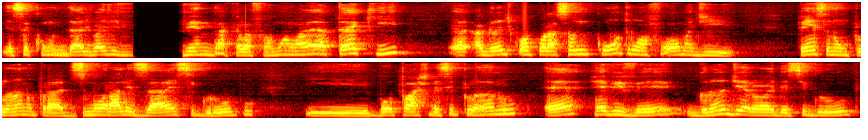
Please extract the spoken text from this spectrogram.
essa comunidade vai vivendo daquela forma lá, até que é, a grande corporação encontra uma forma de, pensa num plano para desmoralizar esse grupo e boa parte desse plano é reviver o grande herói desse grupo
